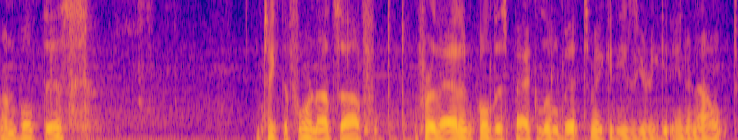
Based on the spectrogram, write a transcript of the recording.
unbolt this and take the four nuts off for that and pull this back a little bit to make it easier to get in and out.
